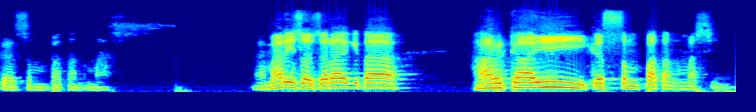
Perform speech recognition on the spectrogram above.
kesempatan emas. Nah, mari saudara kita hargai kesempatan emas ini.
